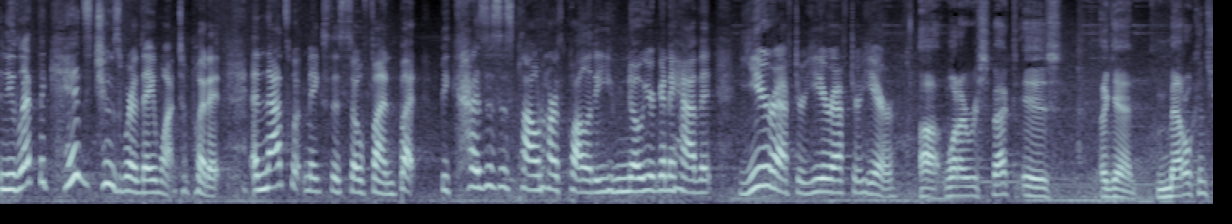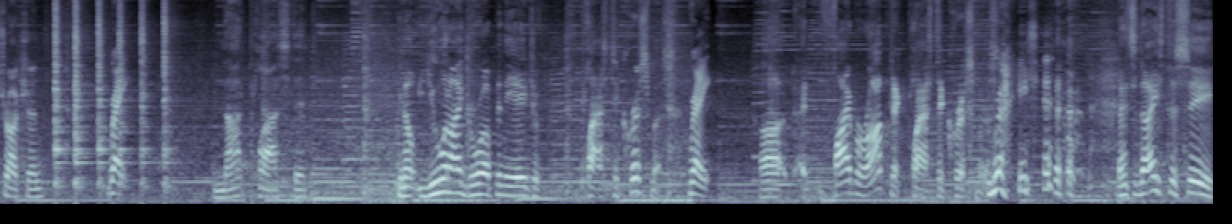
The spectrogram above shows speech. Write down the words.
and you let the kids choose where they want to put it. And that's what makes this so fun. But because this is Plow and Hearth quality, you know you're going to have it year after year after year. Uh, what I respect is, again, metal construction, Right. not plastic. You know, you and I grew up in the age of plastic Christmas, Right. uh, fiber optic plastic Christmas. Right. It's nice to see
